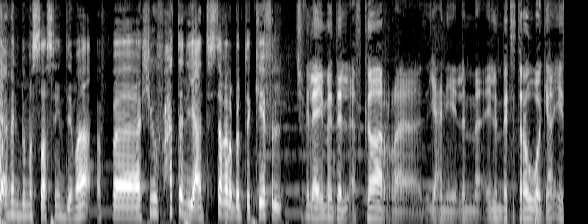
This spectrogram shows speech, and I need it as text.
تأمن بمصاصين دماء فشوف حتى يعني تستغرب أنت كيف ال... شوف الأفكار آه، يعني لما لما تتروج يعني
